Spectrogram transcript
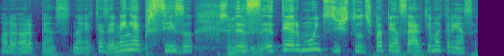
Ora, ora pense, não é? Quer dizer, nem é preciso ter muitos estudos para pensar que uma criança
